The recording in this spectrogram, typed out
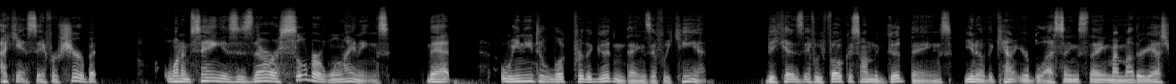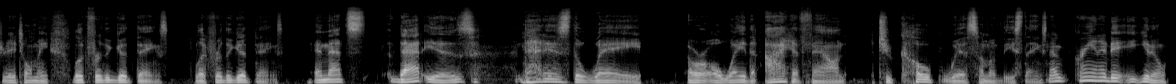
I can't say for sure but what i'm saying is is there are silver linings that we need to look for the good in things if we can. Because if we focus on the good things you know the count your blessings thing my mother yesterday told me look for the good things. Look for the good things. And that's that is that is the way or a way that I have found to cope with some of these things. Now, granted, it, you know,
